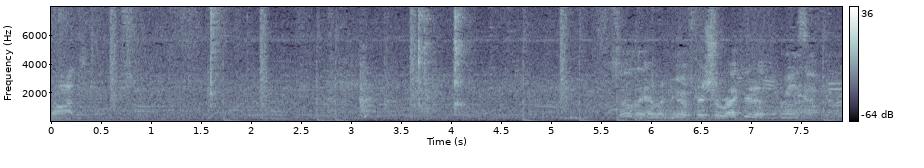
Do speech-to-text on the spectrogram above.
Not. So they have a new official record of three and a half minutes.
